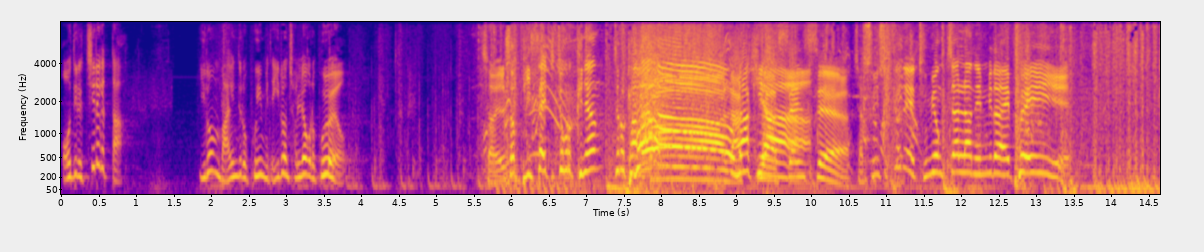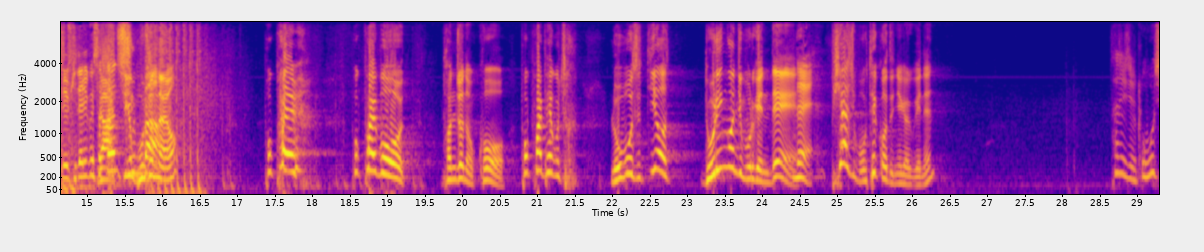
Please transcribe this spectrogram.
어디를 찌르겠다. 이런 마인드로 보입니다. 이런 전략으로 보여요. 자, 그래서 B site 쪽으로 그냥 들어가. 아, 라키아 라키아. 센스. 자, 순식간에 두 명 잘라냅니다. FA. 그 기다리고 있었던 야 지금 줌바. 보셨나요? 폭발 폭발봇 던져놓고 폭발팩을 저- 로봇을 뛰어 노린 건지 모르겠는데 네. 피하지 못했거든요 결국에는. 사실 이제 로봇이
